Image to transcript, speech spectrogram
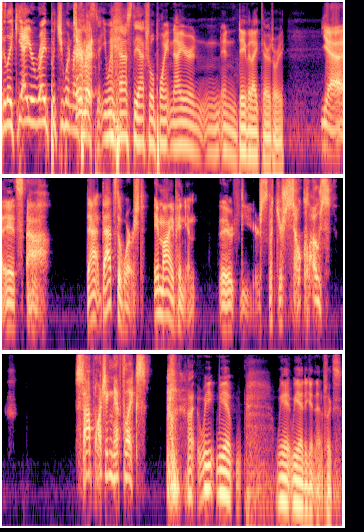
You're like, yeah, you're right, but you went right Damn past it. it. You went past the actual point. And now you're in, in David Icke territory. Yeah, it's uh, that that's the worst, in my opinion. They're, you're just like you're so close. Stop watching Netflix. Uh, we we had, we had, we had to get Netflix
